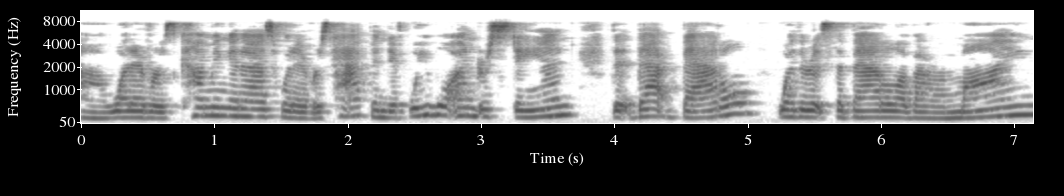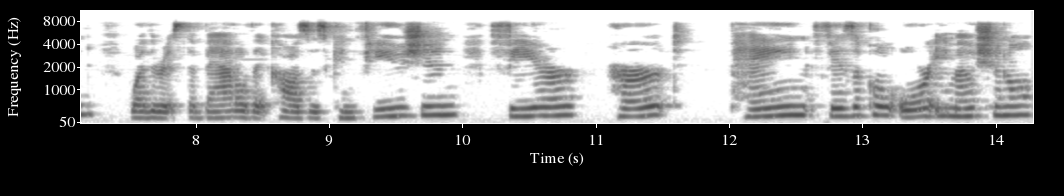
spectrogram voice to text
uh, whatever is coming at us, whatever's happened, if we will understand that that battle, whether it's the battle of our mind, whether it's the battle that causes confusion, fear, hurt, pain, physical or emotional,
